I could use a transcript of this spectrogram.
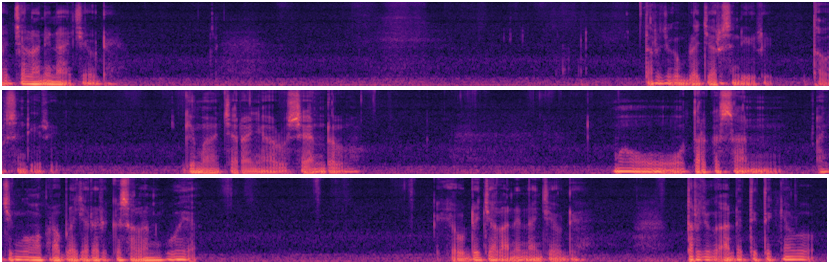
ya jalanin aja udah. Ntar juga belajar sendiri tahu sendiri. Gimana caranya harus handle. Mau terkesan anjing gue gak pernah belajar dari kesalahan gue ya. Ya udah jalanin aja udah. Ntar juga ada titiknya lo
